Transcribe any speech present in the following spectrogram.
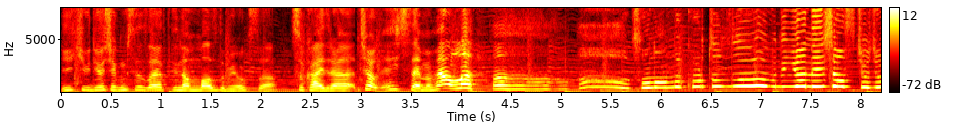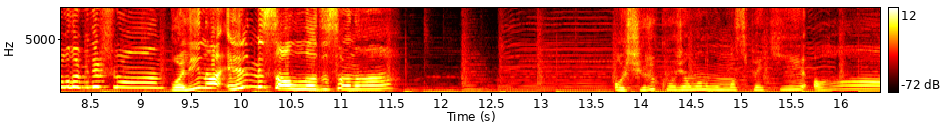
İyi ki video çekmişsiniz hayatta inanmazdım yoksa. Su kaydırağı çok hiç sevmem. Allah! Ah, ah, son anda kurtuldu. Bu dünyanın en şanslı çocuğu olabilir şu an. Balina el mi salladı sana? Aşırı kocaman olması peki. Aa.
